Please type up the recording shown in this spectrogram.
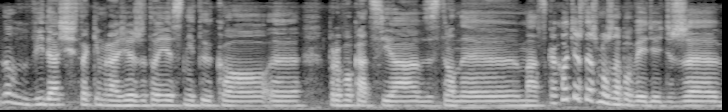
No, widać w takim razie, że to jest nie tylko e, prowokacja ze strony Maska, chociaż też można powiedzieć, że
